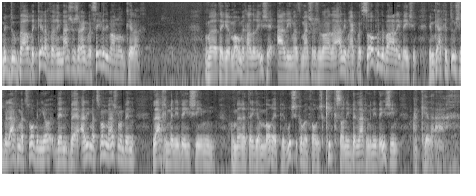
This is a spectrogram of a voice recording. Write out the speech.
מדובר בקלח, והרי משהו שרק בסייפה דיברנו על קלח. אומרת הגמור, מחד ראי שאלים, אז משהו שמדבר על האלים, רק בסוף מדבר על יבשים. ואם כך כתוב שבלחם עצמו, בין, בין, באלים עצמו, משמע בין לחם בין יבשים. אומרת הגמור, פירוש שכל מפורש, קיקסוני בין לחם בין יבשים, הקלח.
